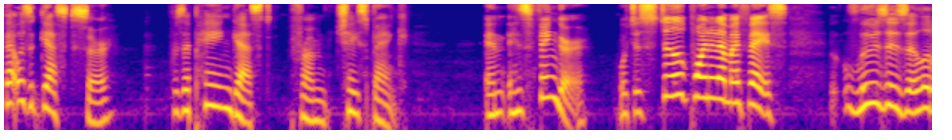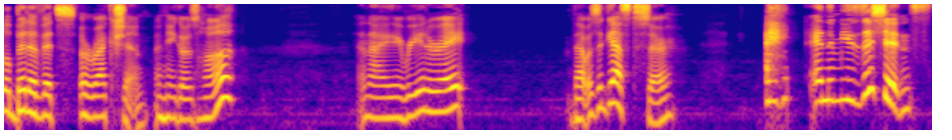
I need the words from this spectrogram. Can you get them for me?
that was a guest, sir. It was a paying guest from Chase Bank. And his finger, which is still pointed at my face, loses a little bit of its erection. And he goes, Huh? And I reiterate, That was a guest, sir. and the musicians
